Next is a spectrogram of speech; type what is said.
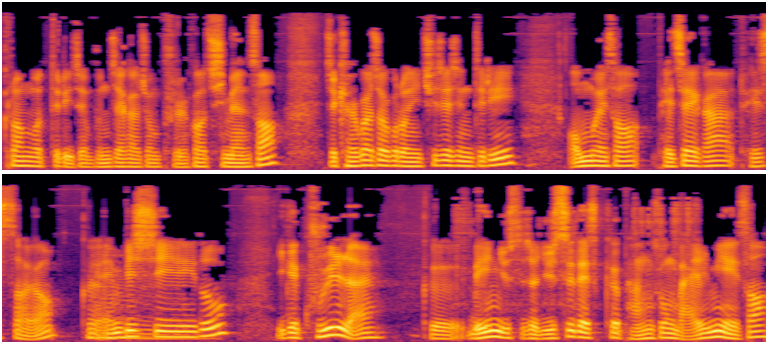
그런 것들이 이제 문제가 좀 불거지면서 이제 결과적으로는 이 취재진들이 업무에서 배제가 됐어요. 그 음. MBC도 이게 9일날 그 메인 뉴스죠. 뉴스데스크 방송 말미에서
